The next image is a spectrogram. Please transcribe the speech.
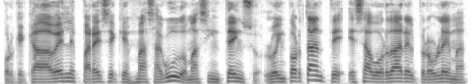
porque cada vez les parece que es más agudo, más intenso. Lo importante es abordar el problema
